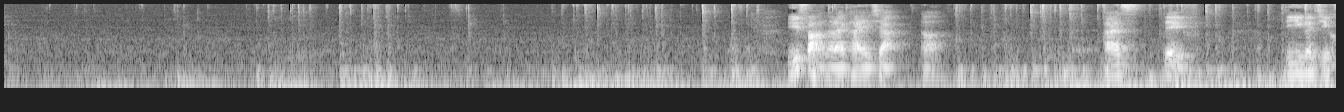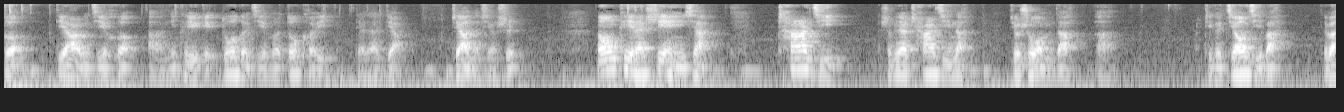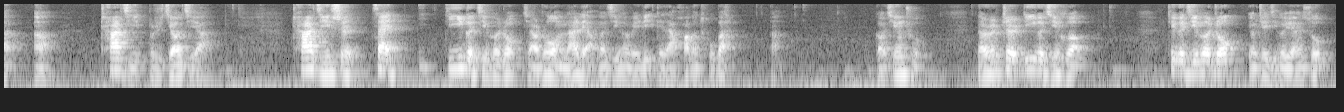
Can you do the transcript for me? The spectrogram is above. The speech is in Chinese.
语法呢来看一下啊，sdiff 第一个集合，第二个集合啊，你可以给多个集合都可以点点点这样的形式。那我们可以来试验一下差集。什么叫差集呢？就是我们的啊这个交集吧，对吧？啊，差集不是交集啊，差集是在第一个集合中，假如说我们拿两个集合为例，给大家画个图吧，啊，搞清楚。假如说这是第一个集合。这个集合中有这几个元素，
